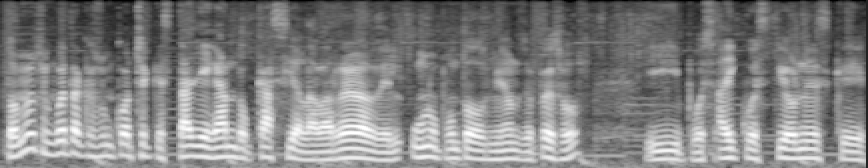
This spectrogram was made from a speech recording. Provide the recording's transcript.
Tomemos en cuenta que es un coche que está llegando casi a la barrera del 1.2 millones de pesos y pues hay cuestiones que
